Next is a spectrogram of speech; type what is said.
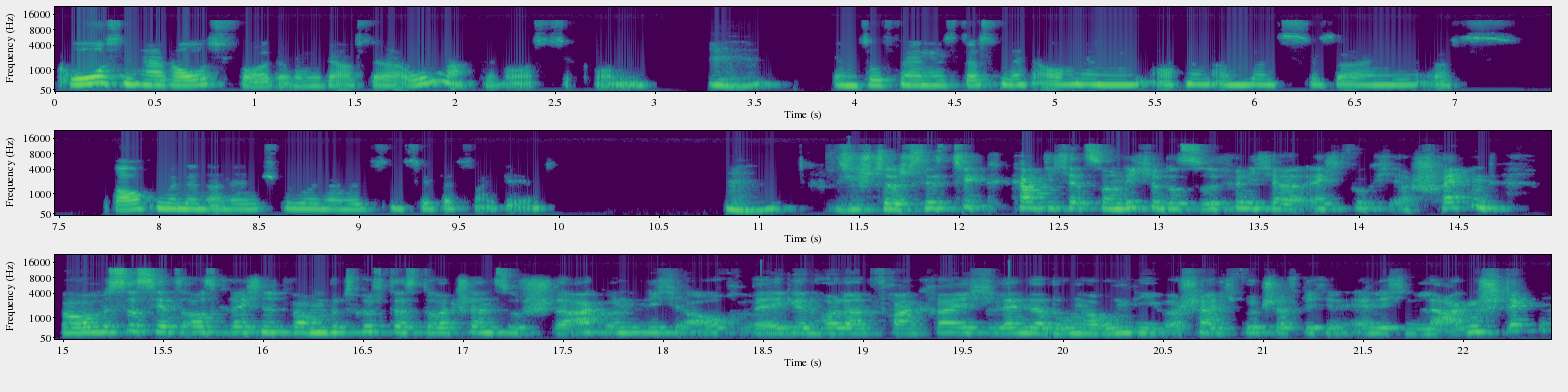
großen Herausforderungen, da aus der Ohnmacht herauszukommen. Mhm. Insofern ist das vielleicht auch ein, auch ein Ansatz zu sagen, was brauchen wir denn an den Schulen, damit es uns hier besser geht. Mhm. Die Statistik kannte ich jetzt noch nicht und das finde ich ja echt wirklich erschreckend. Warum ist das jetzt ausgerechnet? Warum betrifft das Deutschland so stark und nicht auch Belgien, Holland, Frankreich, Länder drumherum, die wahrscheinlich wirtschaftlich in ähnlichen Lagen stecken?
